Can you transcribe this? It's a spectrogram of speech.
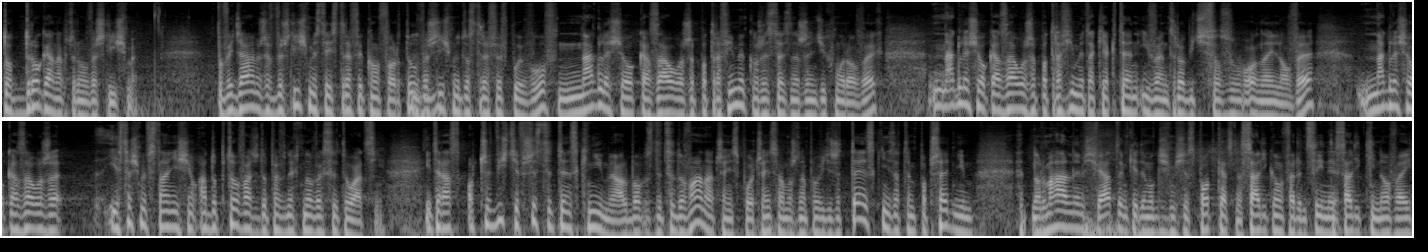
to droga, na którą weszliśmy. Powiedziałem, że wyszliśmy z tej strefy komfortu, weszliśmy do strefy wpływów. Nagle się okazało, że potrafimy korzystać z narzędzi chmurowych. Nagle się okazało, że potrafimy, tak jak ten event, robić w sposób online'owy. Nagle się okazało, że jesteśmy w stanie się adoptować do pewnych nowych sytuacji. I teraz oczywiście wszyscy tęsknimy, albo zdecydowana część społeczeństwa można powiedzieć, że tęskni za tym poprzednim normalnym światem, kiedy mogliśmy się spotkać na sali konferencyjnej, sali kinowej.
